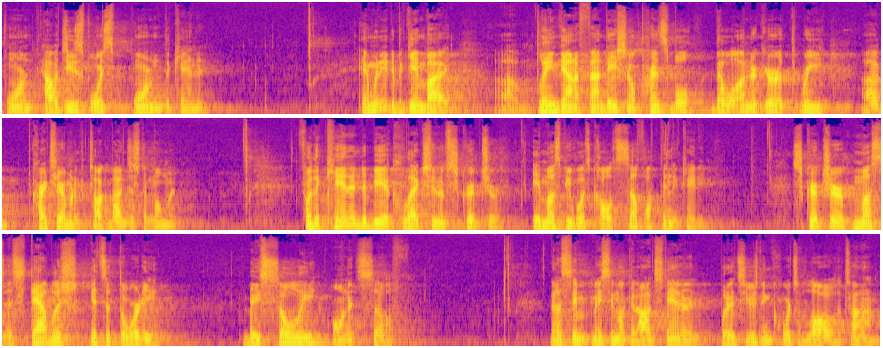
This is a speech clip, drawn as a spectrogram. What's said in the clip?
formed, how Jesus' voice formed the canon. And we need to begin by uh, laying down a foundational principle that will undergird three uh, criteria I'm going to talk about in just a moment. For the canon to be a collection of Scripture, it must be what's called self authenticating. Scripture must establish its authority based solely on itself. Now, this may seem like an odd standard, but it's used in courts of law all the time.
